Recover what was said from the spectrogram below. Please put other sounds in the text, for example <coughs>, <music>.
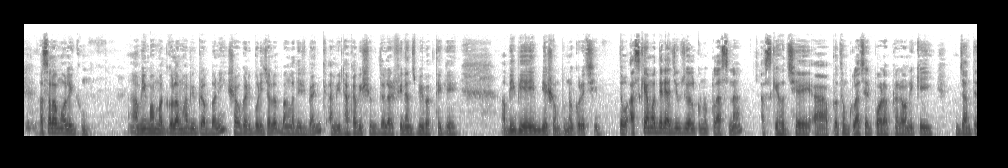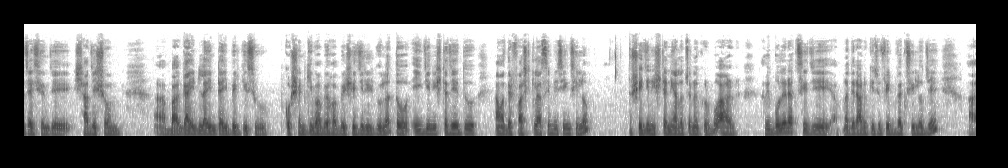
আসসালামু আলাইকুম। আমি মোহাম্মদ গোলাম হাবিব রব্বানি, সহকারী পরিচালক বাংলাদেশ ব্যাংক। আমি ঢাকা বিশ্ববিদ্যালয়ের ফিনান্স বিভাগ থেকে বিবিএ এমবিএ সম্পূর্ণ করেছি। তো আজকে আমাদের অ্যাজ ইউজুয়াল কোনো ক্লাস না। আজকে হচ্ছে প্রথম ক্লাসের পর আপনারা অনেকেই জানতে চাইছেন যে সাজেশন বা গাইডলাইন টাইপের কিছু কোশ্চেন কীভাবে হবে সেই জিনিসগুলো। তো এই জিনিসটা যেহেতু আমাদের ফার্স্ট ক্লাসে মিসিং ছিল তো সেই জিনিসটা নিয়ে আলোচনা করব। আর আমি বলে রাখছি যে আপনাদের আরও কিছু ফিডব্যাক ছিল যে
